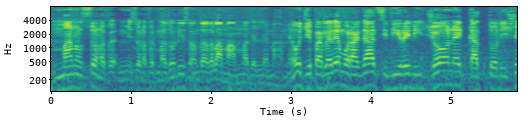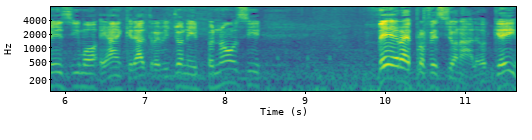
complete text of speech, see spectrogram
ma non sono, mi sono fermato lì, sono andato alla mamma delle mamme. Oggi parleremo ragazzi di religione, cattolicesimo e anche le altre religioni, ipnosi vera e professionale, ok?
